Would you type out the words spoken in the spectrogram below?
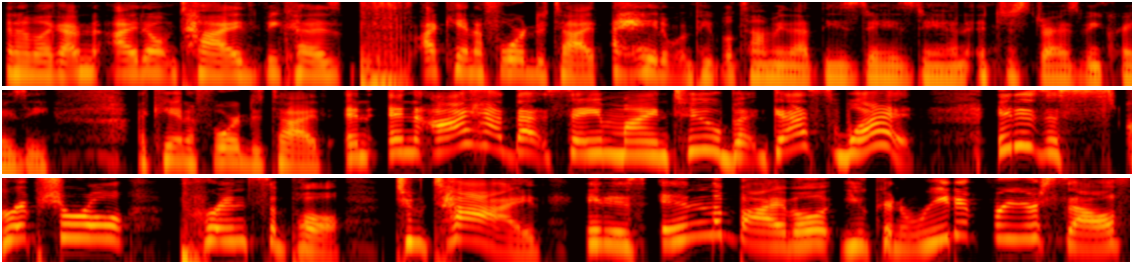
and I'm like, I'm, I don't tithe because pff, I can't afford to tithe. I hate it when people tell me that these days, Dan. It just drives me crazy. I can't afford to tithe. And and I had that same mind too, but guess what? It is a scriptural principle to tithe. It is in the Bible. You can read it for yourself.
